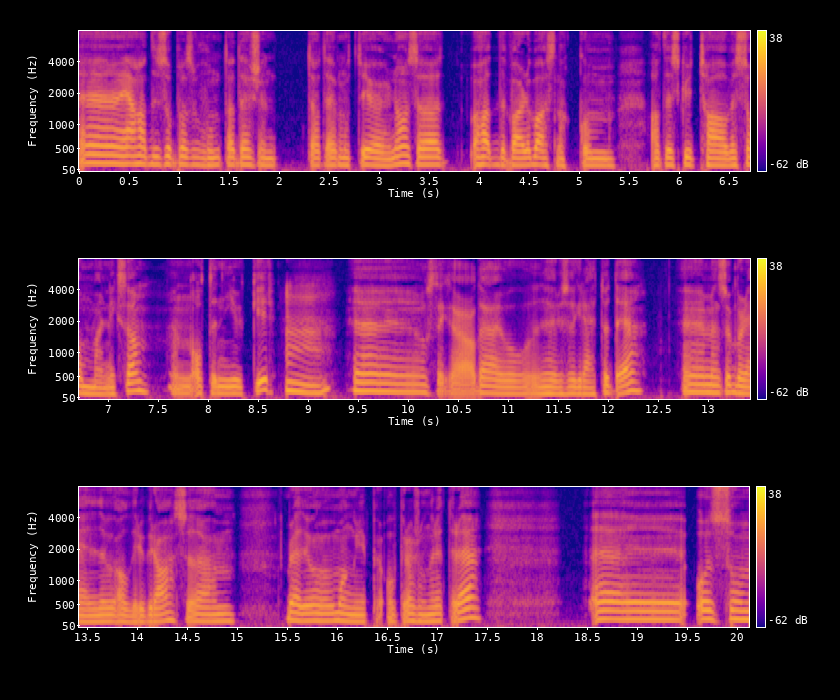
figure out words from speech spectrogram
eh, jeg hadde såpass vondt at jeg skjønte at jeg måtte gjøre noe. Så hadde, var det bare snakk om at det skulle ta over sommeren, liksom. En åtte-ni uker. Mm. Eh, og så tenkte jeg ja, det, jo, det høres jo greit ut, det. Eh, men så ble det jo aldri bra, så um, ble det jo mange operasjoner etter det. Eh, og som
